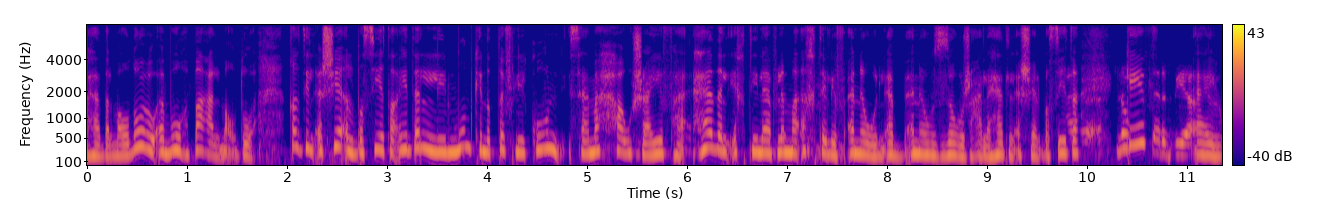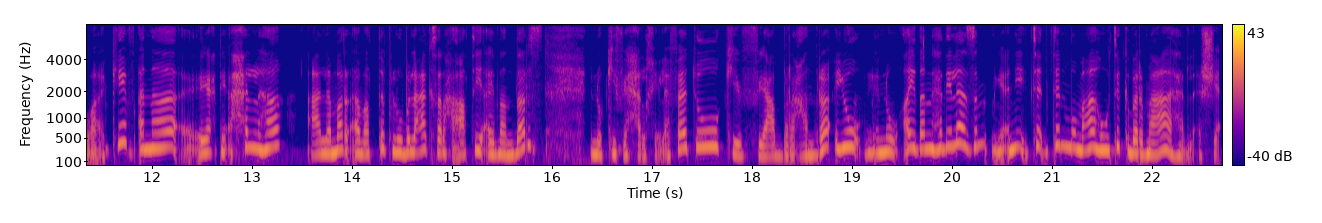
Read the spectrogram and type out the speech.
هذا الموضوع وأبوه مع الموضوع. قصدي الأشياء البسيطة أيضا اللي ممكن الطفل يكون سامعها وشايفها. هذا الاختلاف لما أختلف أنا والأب أنا والزوج على هذه الأشياء البسيطة كيف. أيوه كيف أنا يعني أحلها على مرأى الطفل وبالعكس راح أعطيه أيضا درس إنه كيف يحل خلافاته كيف يعبر عن رأيه لأنه أيضا هذه لازم يعني تنمو معاه وتكبر معاه هذه الاشياء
